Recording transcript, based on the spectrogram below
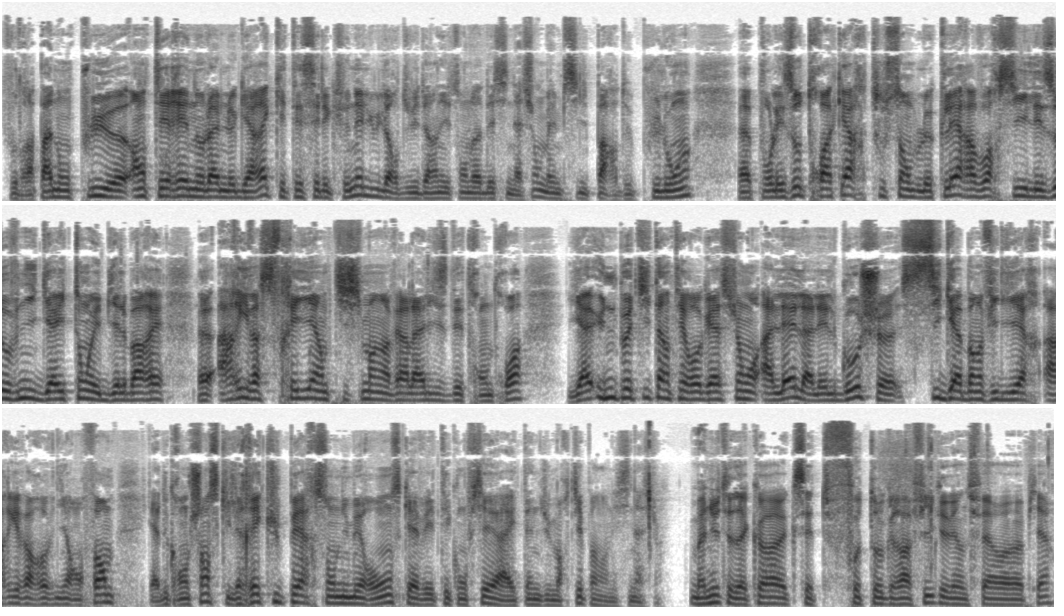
Il faudra pas non plus euh, enterrer Nolan Le Garec qui était sélectionné lui lors du dernier tournoi de destination même s'il part de plus loin. Euh, pour les autres trois quarts, tout semble clair. À voir si les ovnis Gaëton et Bielbarret euh, arrivent à se frayer un petit chemin vers la liste des 33. Il y a une petite interrogation à l'aile, à l'aile gauche. Si Gabin Villiers arrive à revenir en forme, il y a de grandes chances qu'il récupère son numéro 11 qui avait été confié à Étienne Dumortier pendant les six nations. Manu, tu es d'accord avec cette photographie que vient de faire euh, Pierre?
